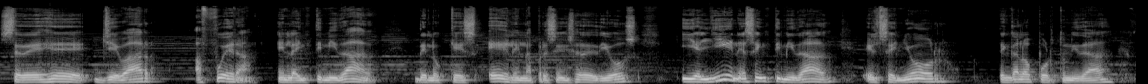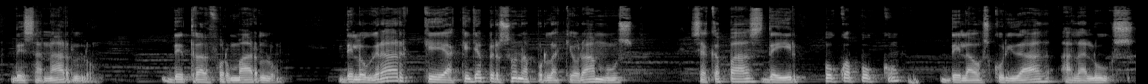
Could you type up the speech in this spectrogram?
se deje llevar afuera en la intimidad de lo que es Él en la presencia de Dios y allí en esa intimidad el Señor tenga la oportunidad de sanarlo, de transformarlo, de lograr que aquella persona por la que oramos sea capaz de ir poco a poco de la oscuridad a la luz,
